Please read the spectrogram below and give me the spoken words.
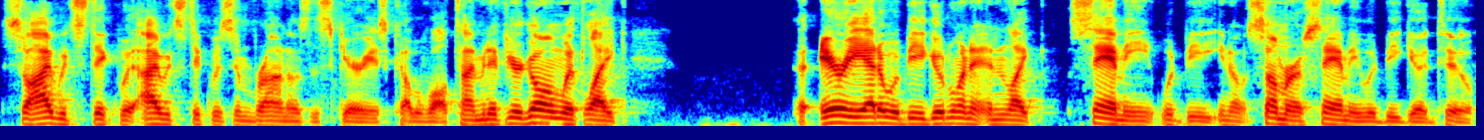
So I would stick with I would stick with Zambrano's the scariest cub of all time. And if you're going with like uh, Arrieta would be a good one, and like Sammy would be, you know, Summer of Sammy would be good too.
